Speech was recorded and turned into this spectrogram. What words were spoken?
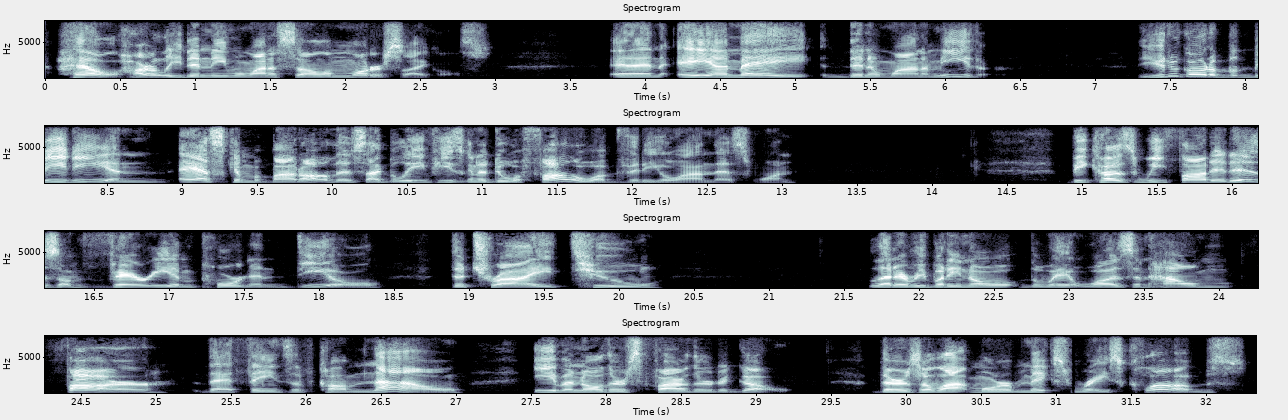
Hell, Harley didn't even want to sell them motorcycles. And AMA didn't want him either. You to go to BD and ask him about all this. I believe he's going to do a follow up video on this one because we thought it is a very important deal to try to let everybody know the way it was and how far that things have come now, even though there's farther to go. There's a lot more mixed race clubs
